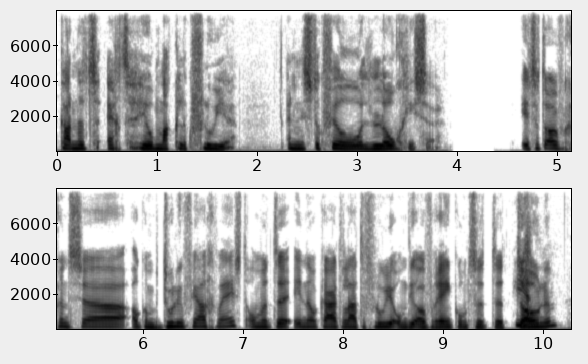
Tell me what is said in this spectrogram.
kan het echt heel makkelijk vloeien. En is het ook veel logischer. Is het overigens uh, ook een bedoeling van jou geweest om het uh, in elkaar te laten vloeien, om die overeenkomsten te tonen? Ja.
